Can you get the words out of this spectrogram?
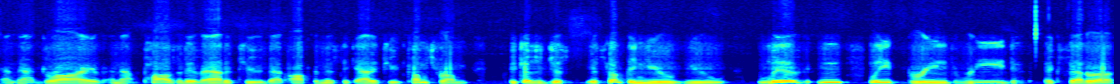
and that drive and that positive attitude, that optimistic attitude comes from because it just it's something you you live, eat, sleep, breathe, read, etc.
